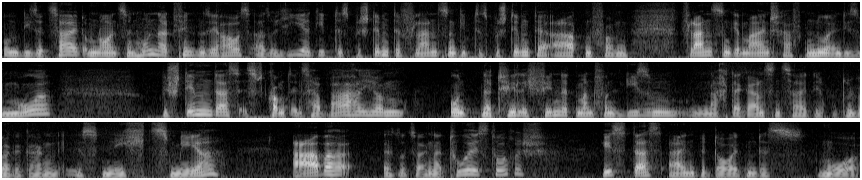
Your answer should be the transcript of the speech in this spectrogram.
um diese Zeit, um 1900, finden sie raus, also hier gibt es bestimmte Pflanzen, gibt es bestimmte Arten von Pflanzengemeinschaften nur in diesem Moor, bestimmen das, es kommt ins Herbarium und natürlich findet man von diesem nach der ganzen Zeit, die drüber gegangen ist, nichts mehr. Aber sozusagen naturhistorisch ist das ein bedeutendes Moor.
